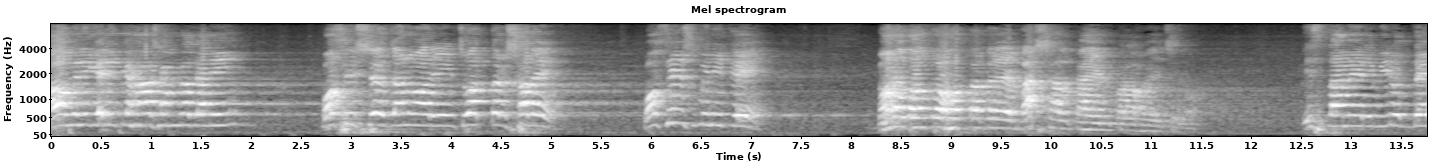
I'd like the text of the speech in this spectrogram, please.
আওয়ামী লীগের ইতিহাস আমরা জানি, পঁচিশে জানুয়ারি চুয়াত্তর সালে পঁচিশ মিনিটে গণতন্ত্র হত্যা করে বাকশাল কায়েম করা হয়েছিল। ইসলামের বিরুদ্ধে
